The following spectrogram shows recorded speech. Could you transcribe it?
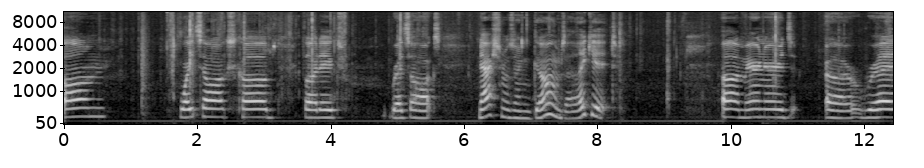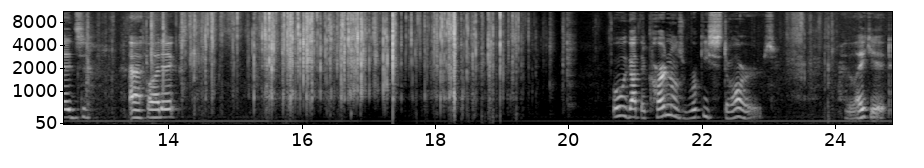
Um, White Sox, Cubs, Athletics, Red Sox, Nationals, and Gomes. I like it. Uh, Mariners, uh, Reds, Athletics, Oh, we got the Cardinals rookie stars. I like it.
